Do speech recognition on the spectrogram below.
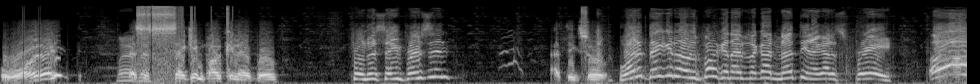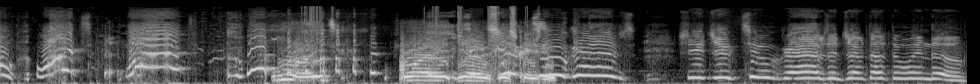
What? What That's the second knife, bro. From the same person? I think so. Why did they get all the pocket knives? I got nothing. I got a spray. Oh! What? What? What? What? Yo, this is crazy. Two grabs. She juked two grabs and jumped out the window.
